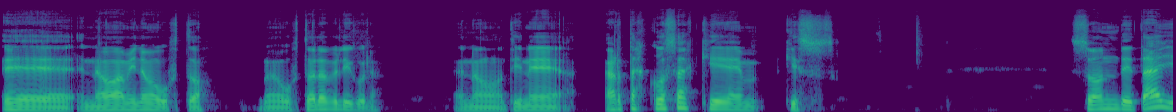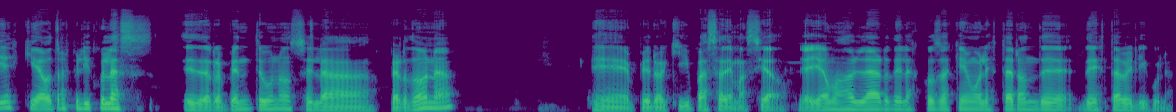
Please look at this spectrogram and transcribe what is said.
Eh, no, a mí no me gustó. No me gustó la película. No, tiene hartas cosas que, son detalles que a otras películas eh, de repente uno se las perdona, eh, pero aquí pasa demasiado. Y ahí vamos a hablar de las cosas que me molestaron de, de esta película.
